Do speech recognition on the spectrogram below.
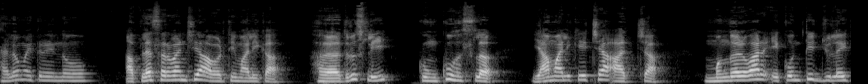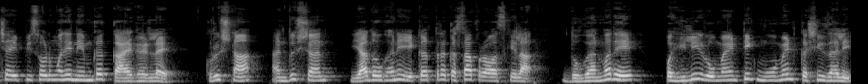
हॅलो मैत्रिणींनो आपल्या सर्वांची आवडती मालिका हळद रुसली कुंकू हसलं या मालिकेच्या आजच्या मंगळवार एकोणतीस जुलैच्या एपिसोडमध्ये नेमकं काय घडलंय? कृष्णा आणि दुष्यंत या दोघांनी एकत्र कसा प्रवास केला? दोघांमध्ये पहिली रोमॅन्टिक मुवमेंट कशी झाली?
